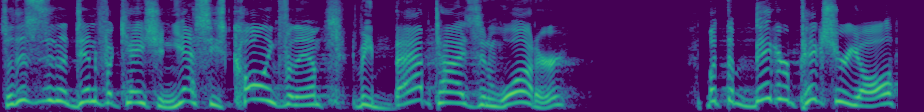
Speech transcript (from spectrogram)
So this is an identification. Yes, he's calling for them to be baptized in water. But the bigger picture, y'all,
